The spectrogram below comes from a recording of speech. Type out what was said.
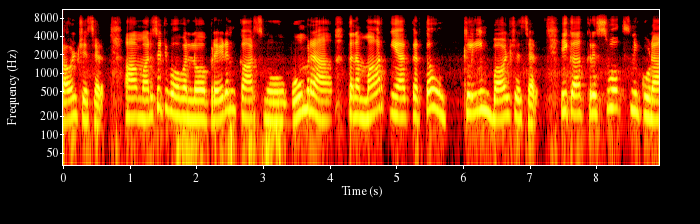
బౌల్ చేశాడు. ఆ మరుసటి ఓవర్లో బ్రైడన్ కార్స్ను బూమ్రా తన మార్క్ యార్కర్తో క్లీన్ బౌల్ చేశాడు. ఇక క్రిస్ వోక్స్ని కూడా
